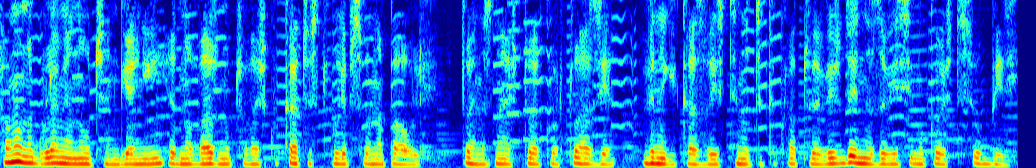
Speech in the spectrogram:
Фона на големия научен гений едно важно човешко качество липсва на Паули. Той не знае, що е куртуазия. Винаги казва истината каквато я вижда и независимо кой ще се обиди.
